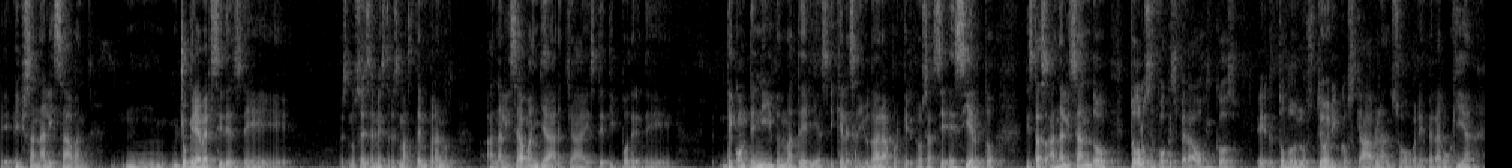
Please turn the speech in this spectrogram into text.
eh, ellos analizaban, mm, yo quería ver si desde, pues no sé, semestres más tempranos, analizaban ya, ya este tipo de, de, de contenido en materias y que les ayudara, porque, o sea, es cierto que estás analizando todos los enfoques pedagógicos, todos los teóricos que hablan sobre pedagogía,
